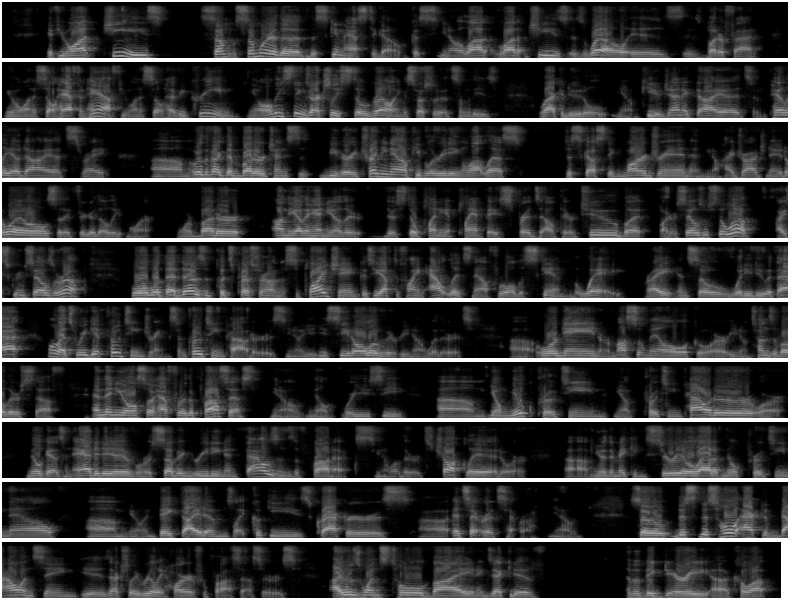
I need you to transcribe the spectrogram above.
If you want cheese, some somewhere the, the skim has to go because you know a lot a lot of cheese as well is is butter fat. You want to sell half and half. You want to sell heavy cream. You know all these things are actually still growing, especially with some of these wackadoodle you know ketogenic diets and paleo diets, right? Um, or the fact that butter tends to be very trendy now. People are eating a lot less disgusting margarine and you know hydrogenated oils, so they figure they'll eat more more butter. On the other hand, you know there, there's still plenty of plant-based spreads out there too, but butter sales are still up. Ice cream sales are up. Well, what that does, it puts pressure on the supply chain because you have to find outlets now for all the skim, the whey, right? And so what do you do with that? Well, that's where you get protein drinks and protein powders. You know, you, you see it all over, you know, whether it's uh, Orgain or muscle milk or, you know, tons of other stuff. And then you also have further processed, you know, milk where you see, um, you know, milk protein, you know, protein powder or milk as an additive or a sub ingredient in thousands of products, you know, whether it's chocolate or, um, you know, they're making cereal out of milk protein now, um, you know, and baked items like cookies, crackers, uh, et cetera, et cetera, you know. So this, this whole act of balancing is actually really hard for processors. I was once told by an executive of a big dairy uh, co-op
